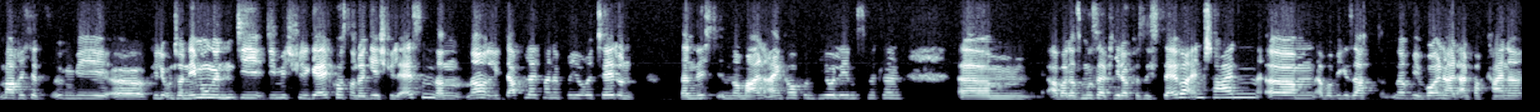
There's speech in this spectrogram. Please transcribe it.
mache ich jetzt irgendwie äh, viele Unternehmungen, die, die mich viel Geld kosten oder gehe ich viel essen, dann ne, liegt da vielleicht meine Priorität und dann nicht im normalen Einkauf von Bio-Lebensmitteln. Ähm, aber das muss halt jeder für sich selber entscheiden. Ähm, aber wie gesagt, ne, wir wollen halt einfach keine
